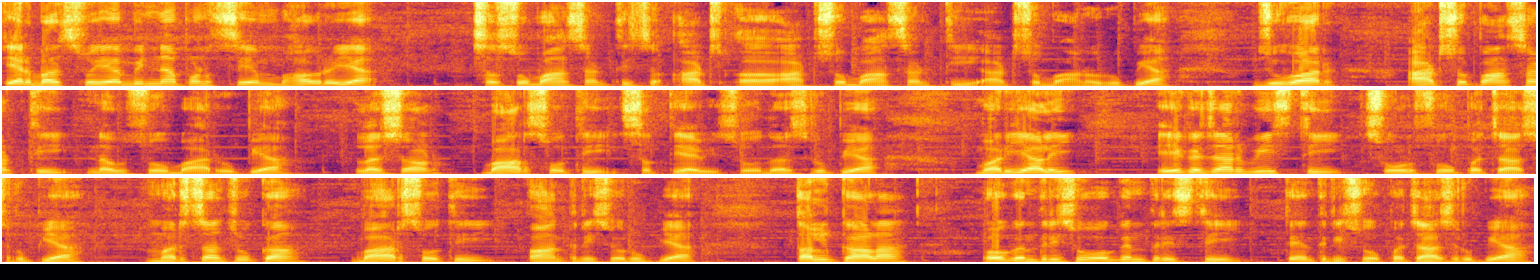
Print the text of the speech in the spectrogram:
ત્યારબાદ સોયાબીનના પણ સેમ ભાવ રહ્યા છસો બાસઠથી આઠ આઠસો બાસઠથી આઠસો બાણું રૂપિયા. જુવાર આઠસો પાસઠથી નવસો બાર રૂપિયા. લસણ બારસોથી સત્યાવીસો દસ રૂપિયા. વરિયાળી એક હજાર વીસથી સોળસો પચાસ રૂપિયા. મરચાં ચૂકા બારસોથી પાંત્રીસો રૂપિયા. તલ કાળા ઓગણત્રીસો ઓગણત્રીસથી તેત્રીસો પચાસ રૂપિયા.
